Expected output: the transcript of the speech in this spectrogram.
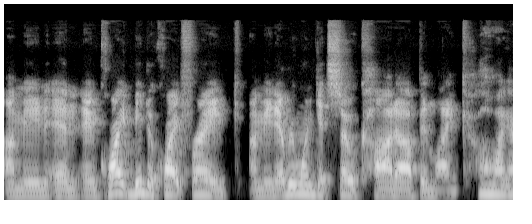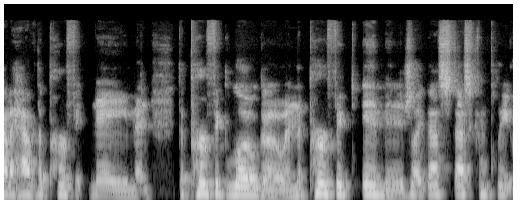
I mean, and and quite be to quite frank, I mean, everyone gets so caught up in like, oh, I gotta have the perfect name and the perfect logo and the perfect image. Like that's that's complete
